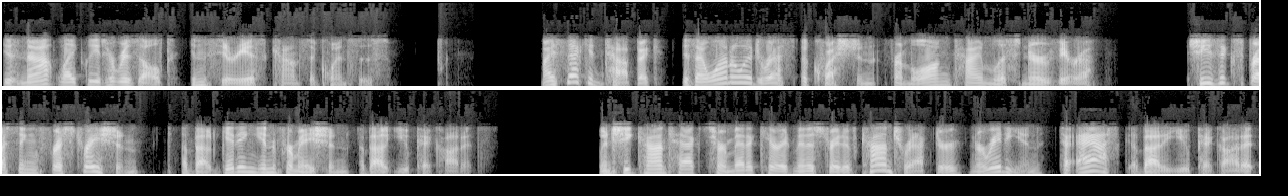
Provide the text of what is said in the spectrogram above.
is not likely to result in serious consequences. My second topic is I want to address a question from longtime listener Vera. She's expressing frustration about getting information about UPIC audits. When she contacts her Medicare administrative contractor, Noridian, to ask about a UPIC audit,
